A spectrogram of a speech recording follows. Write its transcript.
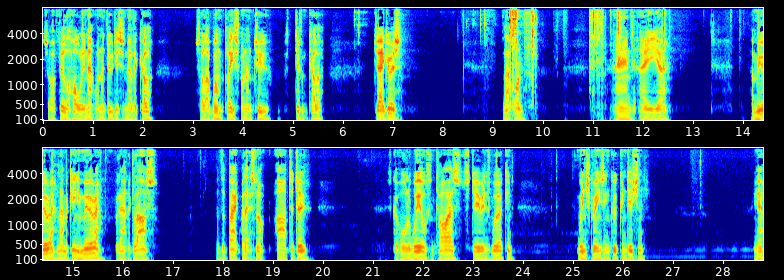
So I fill the hole in that one and do this another colour. So I'll have one policeman and two different colour Jaguars. That one. And a uh, a Miura, Lamborghini Miura without the glass of the back, but that's not hard to do. It's got all the wheels and tyres, steering's working windscreen's in good condition. Yeah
